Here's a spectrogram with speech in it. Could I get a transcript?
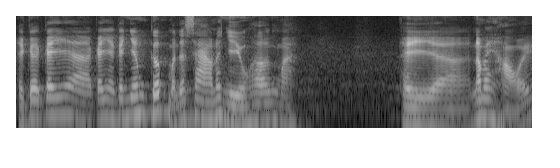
thì cái cái à, cái cái nhóm cướp mà nó sao nó nhiều hơn mà. Thì à, nó mới hỏi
